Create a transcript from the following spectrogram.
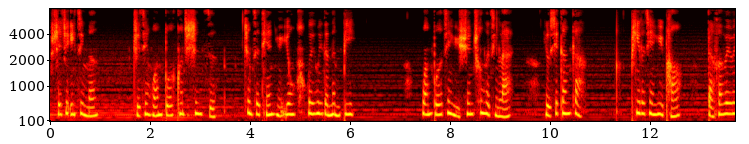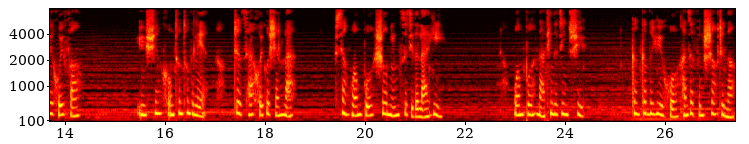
谁知一进门，只见王博光着身子，正在舔女佣微微的嫩逼。王博见雨轩冲了进来，有些尴尬，披了件浴袍，打发微微回房。雨轩红彤彤的脸，这才回过神来，向王博说明自己的来意。王博哪听得进去？刚刚的欲火还在焚烧着呢，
